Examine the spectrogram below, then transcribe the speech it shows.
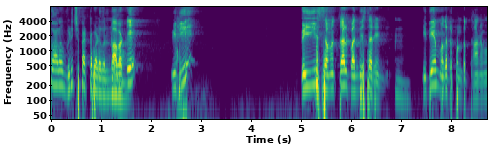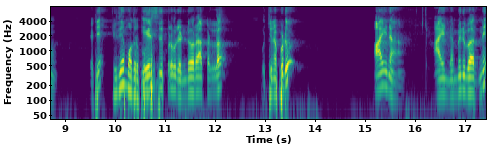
కాలం విడిచిపెట్టబడవలను కాబట్టి ఇది వెయ్యి సంవత్సరాలు బంధిస్తారండి. ఇదే మొదటి పునరుద్ధానము అయితే ఇదే మొదటి. యేసు ప్రభు రెండో రాకల్లో వచ్చినప్పుడు ఆయన ఆయన నమ్మిన వారిని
